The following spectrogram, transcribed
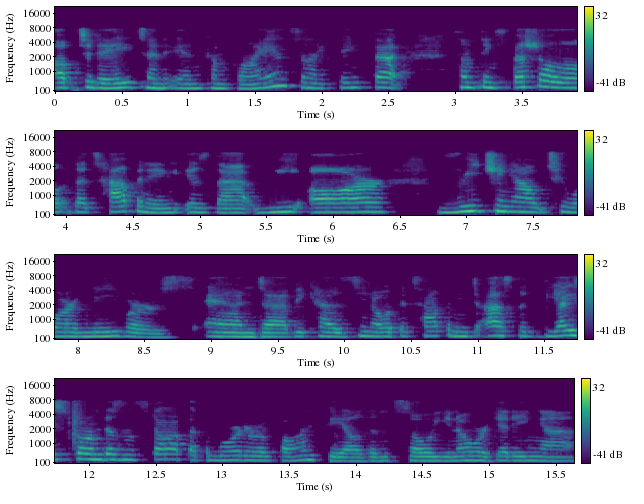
up to date and in compliance. And I think that something special that's happening is that we are reaching out to our neighbors. And uh, because, you know, if it's happening to us, the, the ice storm doesn't stop at the border of Bonfield. And so, you know, we're getting, uh,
